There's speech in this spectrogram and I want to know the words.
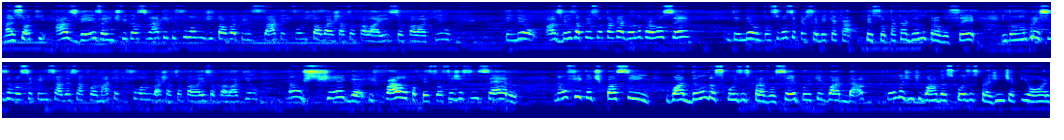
Mas só que às vezes a gente fica assim, ah, o que, que fulano de tal vai pensar? O que, que fulano de tal vai achar se eu falar isso, se eu falar aquilo? Entendeu? Às vezes a pessoa tá cagando pra você. Entendeu? Então, se você perceber que a pessoa tá cagando pra você, então não precisa você pensar dessa forma, ah, que é que fulano vai achar se eu falar isso, se eu falar aquilo. Não, chega e fala com a pessoa, seja sincero. Não fica, tipo assim, guardando as coisas para você, porque guardar, quando a gente guarda as coisas pra gente é pior,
